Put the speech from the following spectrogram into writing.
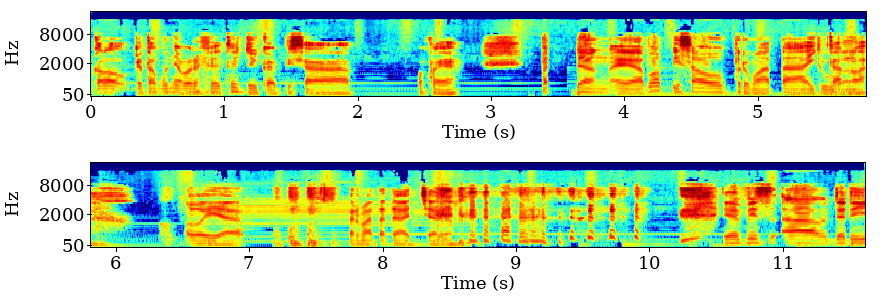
kalau kita punya privilege itu juga bisa apa ya pedang eh apa pisau bermata ikan Dua. lah oh iya bermata dajjal. Ya bisa eh, jadi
